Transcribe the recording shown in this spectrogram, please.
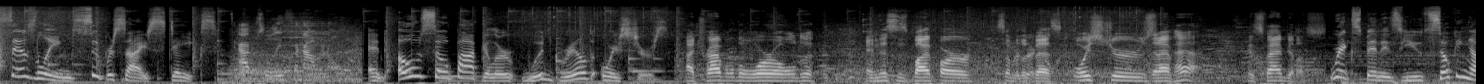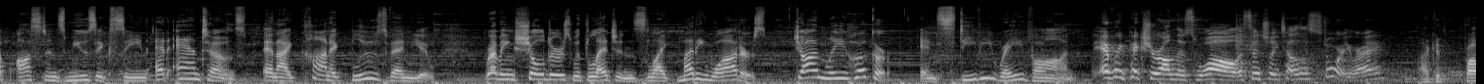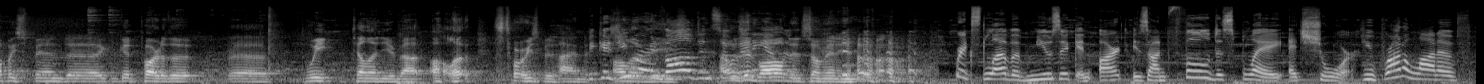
sizzling supersized steaks, Absolutely phenomenal. and oh so popular wood grilled oysters. I travel the world, and this is by far some of the best oysters that I've had. It's fabulous. Rick spent his youth soaking up Austin's music scene at Antone's, an iconic blues venue, rubbing shoulders with legends like Muddy Waters, John Lee Hooker, and Stevie Ray Vaughan. Every picture on this wall essentially tells a story, right? I could probably spend a good part of the uh, week telling you about all the stories behind Because all you were involved in so I was many of involved them. in so many of them. Rick's love of music and art is on full display at Shore. You brought a lot of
